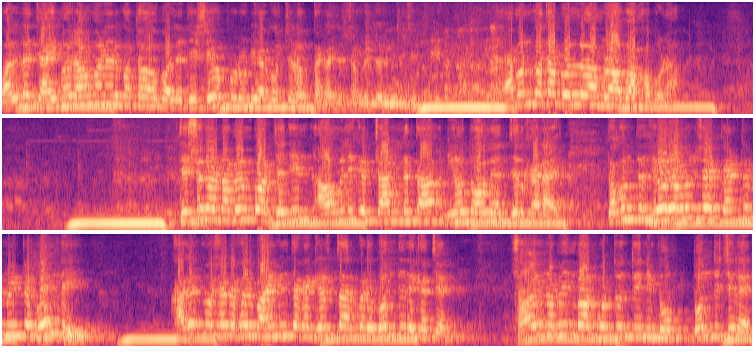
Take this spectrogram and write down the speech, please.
পারলে জাইমা রহমানের কথাও বলে যে সেও পুরুলিয়া গোষ্ঠীর হত্যাকাণ্ডের সঙ্গে জড়িত ছিল। এমন কথা বললেও আমরা অবাক হব না। তেসরা নভেম্বর যেদিন আওয়ামী লীগের চার নেতা নিহত হলেন জেলখানায়, তখন তো জিয়াউর রহমান সাহেব ক্যান্টনমেন্টে বন্দি। খালেদ মোশারফের বাহিনী তাকে গ্রেফতার করে বন্দি রেখেছেন। ছয় নভেম্বর পর্যন্ত তিনি বন্দি ছিলেন।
